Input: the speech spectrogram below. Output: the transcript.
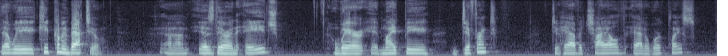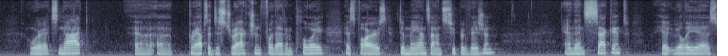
that we keep coming back to. Um, is there an age where it might be different to have a child at a workplace, where it's not uh, uh, perhaps a distraction for that employee as far as demands on supervision? And then second, it really is,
